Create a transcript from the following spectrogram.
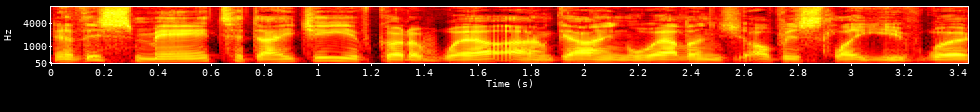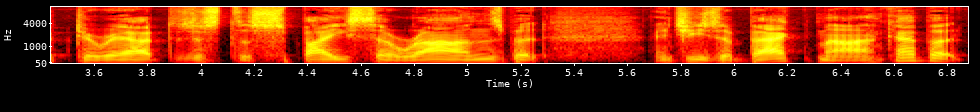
Now this mare today, gee, you've got a well um, going well, and obviously you've worked her out just to space her runs, but and she's a back marker. But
